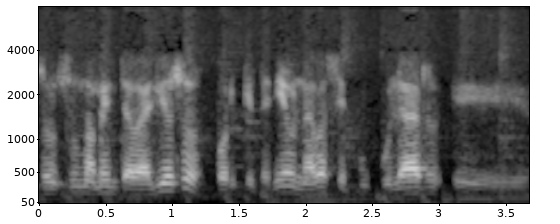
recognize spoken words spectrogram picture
son sumamente valiosos porque tenían una base popular eh,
